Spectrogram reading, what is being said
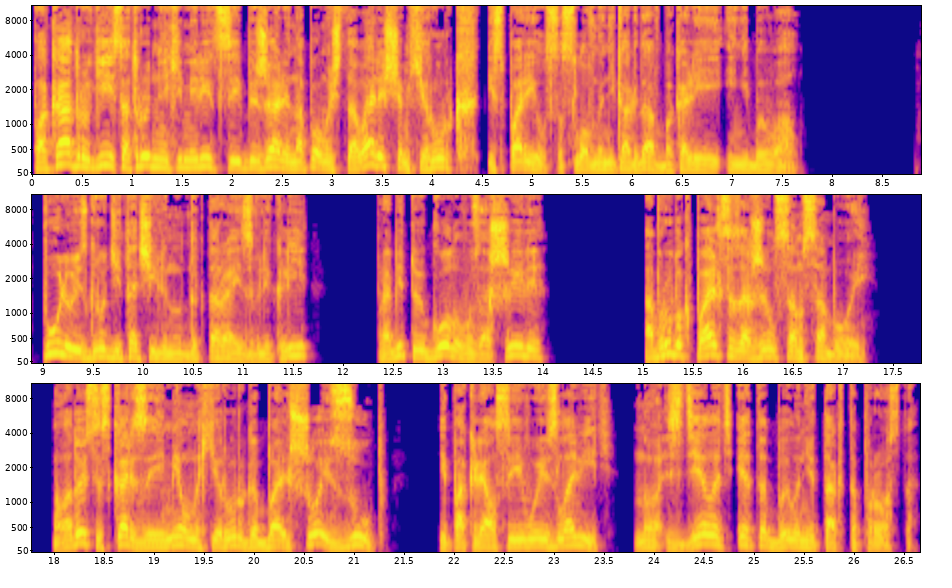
Пока другие сотрудники милиции бежали на помощь товарищам, хирург испарился, словно никогда в Бакалее и не бывал. Пулю из груди Точилину доктора извлекли, пробитую голову зашили, обрубок пальца зажил сам собой. Молодой сыскарь заимел на хирурга большой зуб и поклялся его изловить, но сделать это было не так-то просто.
